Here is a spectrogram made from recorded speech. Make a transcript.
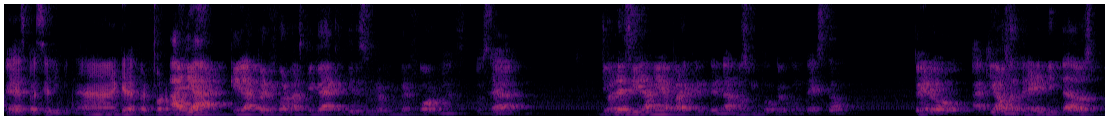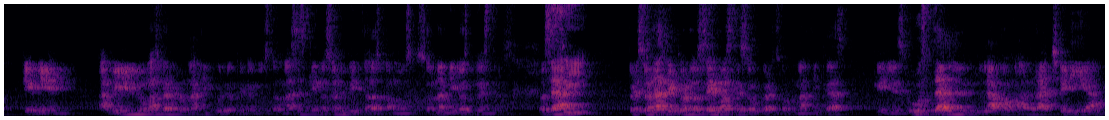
El espacio liminal, que la performance. Ah, ya, que la performance, que cada quien tiene su propia performance. O sea, yo les di la mía para que entendamos un poco el contexto. Pero aquí vamos a tener invitados que, miren, a mí lo más performático y lo que me gustó más es que no son invitados famosos, son amigos nuestros. O sea, sí, personas que conocemos que son performáticas, que les gusta la mamarrachería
